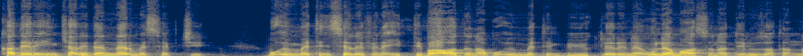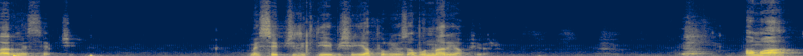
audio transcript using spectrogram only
Kaderi inkar edenler mezhepçi bu ümmetin selefine ittiba adına, bu ümmetin büyüklerine, ulemasına dil uzatanlar mezhepçi. Mezhepçilik diye bir şey yapılıyorsa bunlar yapıyor. Ama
